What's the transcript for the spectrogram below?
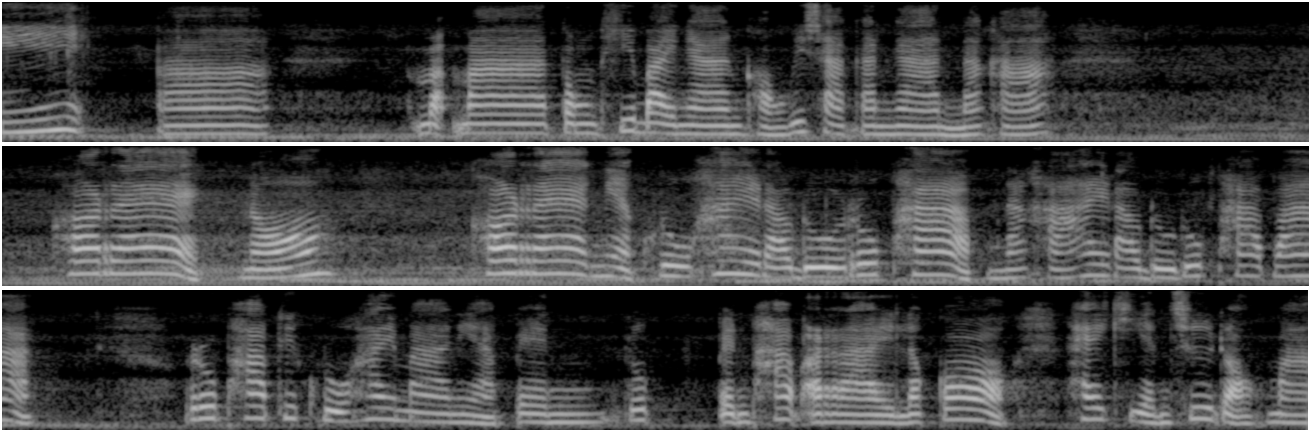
นี้ มามาตรงที่ใบงานของวิชาการงานนะคะ ข้อแรกเนาะข้อแรกเนี่ยครูให้เราดูรูปภาพนะคะ ให้เราดูรูปภาพว่า รูปภาพที่ครูให้มาเนี่ยเป็นรูปเป็นภาพอะไรแล้วก็ให้เขียนชื่อดอกไม้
